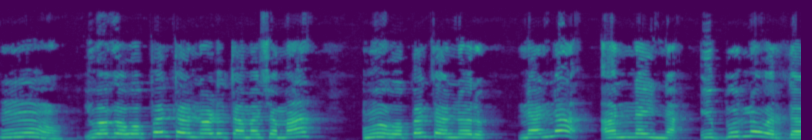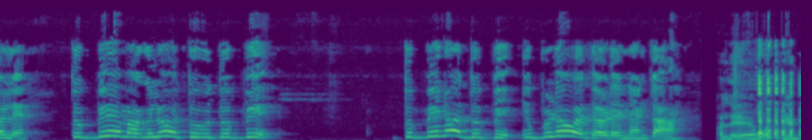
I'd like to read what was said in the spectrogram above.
ಹ್ಮ್ ಇವಾಗ ಒಪ್ಪಂತ ನೋಡು ತಮಾಷಮ್ಮ ಹ್ಮ್ ಒಪ್ಪಂತ ನೋಡು ನನ್ನ ಅಣ್ಣಯ್ಯನ ಇಬ್ಬರನ್ನ ಹೊರ್ದವಳೆ ತುಬ್ಬಿ ಮಗಳು ತು ದುಬ್ಬಿ ತುಬ್ಬಿನ ದುಬ್ಬಿ ಇಬ್ಬರು ಹೊರ್ದವಳೆ ನಂತ ಅಲ್ಲೇ ಒಟ್ಟು ಏನ್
